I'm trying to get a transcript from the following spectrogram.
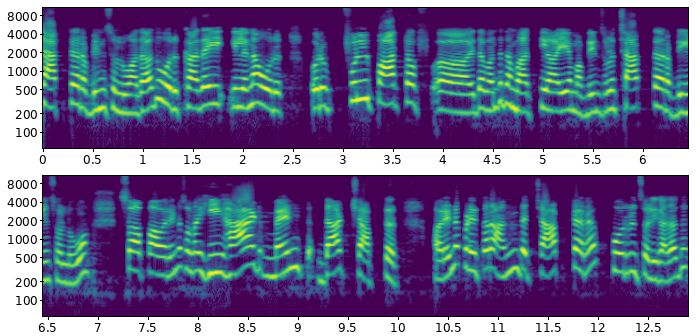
சாப்டர் அப்படின்னு சொல்லுவோம். அதாவது ஒரு கதை இல்லைன்னா ஒரு ஒரு ஃபுல் பார்ட் ஆஃப் இதை வந்து நம்ம அத்தியாயம் அப்படின்னு சொல்லுவோம். சாப்டர் அப்படின்னு சொல்லுவோம். ஸோ அப்போ அவர் என்ன சொல்றாரு? He had meant that chapter அவர் என்ன பண்ணியிருக்காரு? அந்த சாப்டரை பொருள் சொல்லி அதாவது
